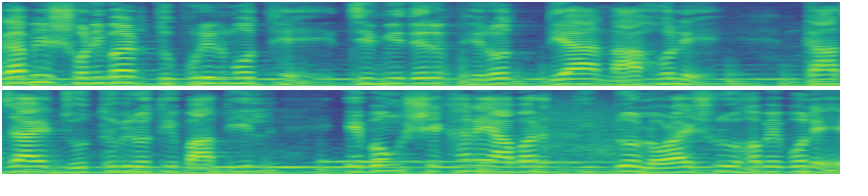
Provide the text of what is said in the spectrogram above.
আগামী শনিবার দুপুরের মধ্যে জিম্মিদের ফেরত দেয়া না হলে গাজায় যুদ্ধবিরতি বাতিল এবং সেখানে আবার তীব্র লড়াই শুরু হবে বলে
